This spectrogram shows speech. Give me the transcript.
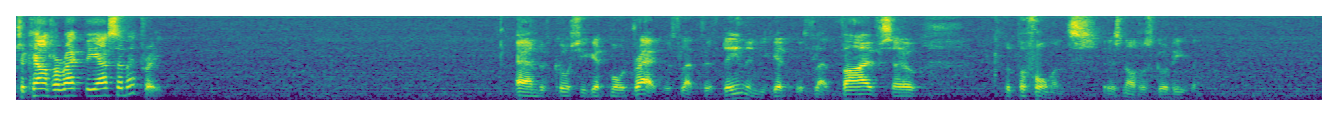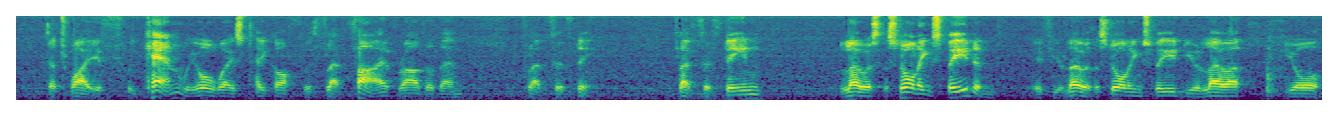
to counteract the asymmetry. And of course, you get more drag with flap 15 than you get with flap 5, so the performance is not as good either. That's why, if we can, we always take off with flap 5 rather than flap 15. Flap 15 lowers the stalling speed, and if you lower the stalling speed, you lower your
